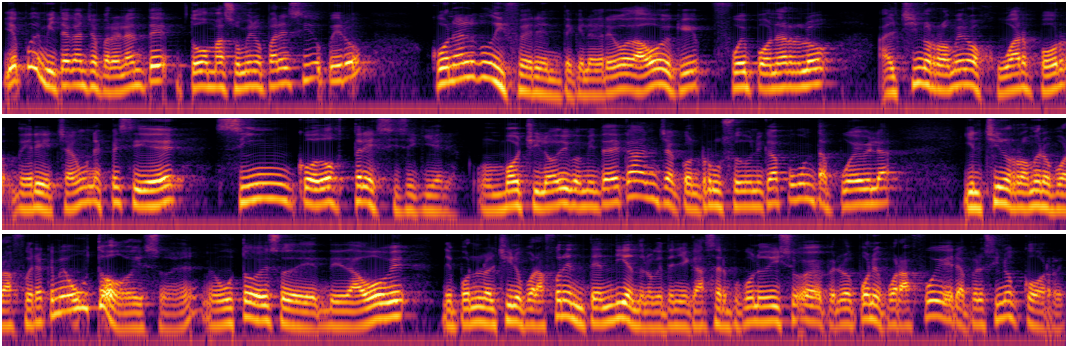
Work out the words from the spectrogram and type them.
Y después de mitad cancha para adelante, todo más o menos parecido, pero con algo diferente que le agregó Daobe, que fue ponerlo al chino Romero a jugar por derecha, en una especie de 5-2-3 si se quiere. Un Bochi Lódico en mitad de cancha, con Russo de única punta, Puebla y el chino Romero por afuera, que me gustó eso, ¿eh? me gustó eso de, de de ponerlo al chino por afuera entendiendo lo que tenía que hacer, porque uno dice, eh, pero lo pone por afuera, pero si no corre.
